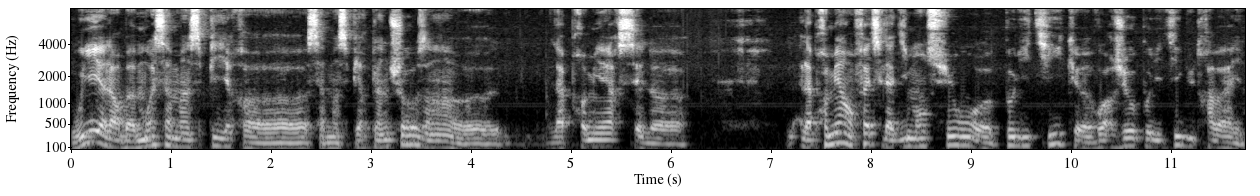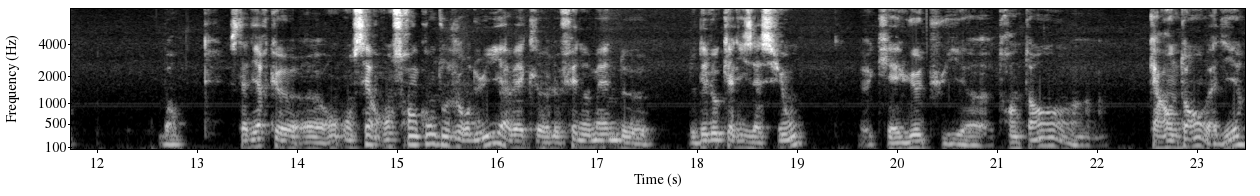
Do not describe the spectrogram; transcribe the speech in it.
Oui, alors bah, moi ça m'inspire, ça m'inspire plein de choses. Hein. la première, c'est le, la première, en fait, c'est la dimension euh, politique, euh, voire géopolitique du travail. Bon, c'est-à-dire que euh, on, se rend compte aujourd'hui avec le, phénomène de, délocalisation qui a eu lieu depuis 30 ans, 40 ans, on va dire.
